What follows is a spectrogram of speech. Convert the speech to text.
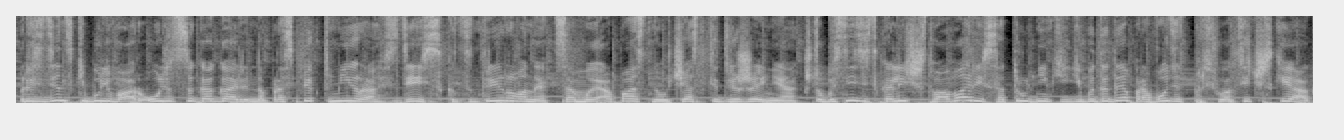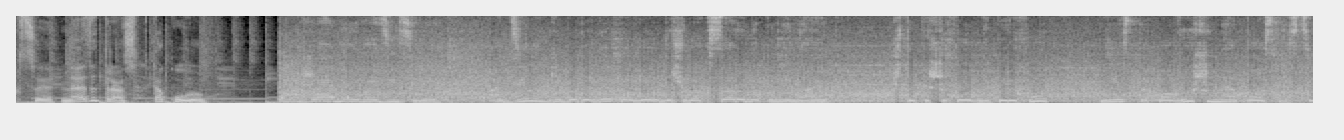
Президентский бульвар, улица Гагарина, проспект Мира. Здесь сконцентрированы самые опасные участки движения. Чтобы снизить количество аварий, сотрудники ГИБДД проводят профилактические акции. На этот раз такую. Уважаемые водители, отдел ГИБДД по городу Чебоксары напоминает, что пешеходный переход – место повышенной опасности.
